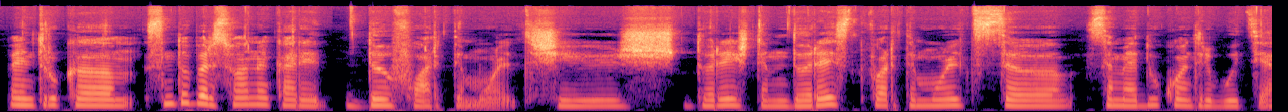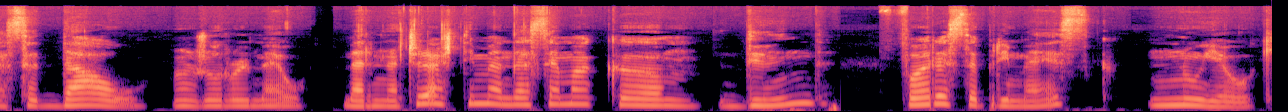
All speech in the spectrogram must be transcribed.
pentru că sunt o persoană care dă foarte mult și își dorește, îmi doresc foarte mult să, să-mi aduc contribuția, să dau în jurul meu. Dar în același timp mi-am dat seama că dând, fără să primesc, nu e ok.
